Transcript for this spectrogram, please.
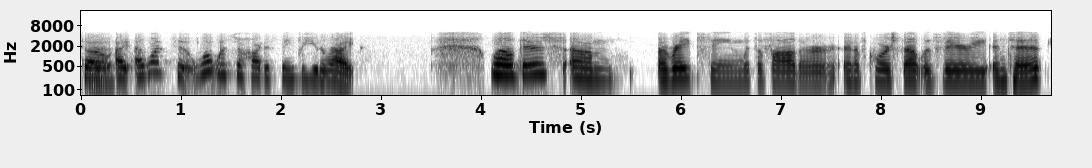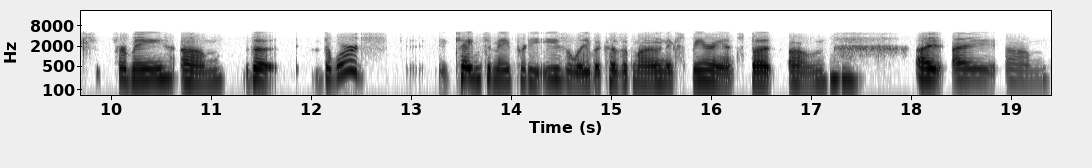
so yes. I, I want to. What was the hardest thing for you to write? Well, there's um a rape scene with the father and of course that was very intense for me. Um the the words came to me pretty easily because of my own experience, but um mm-hmm. I I um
